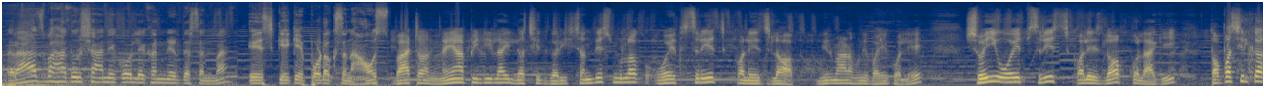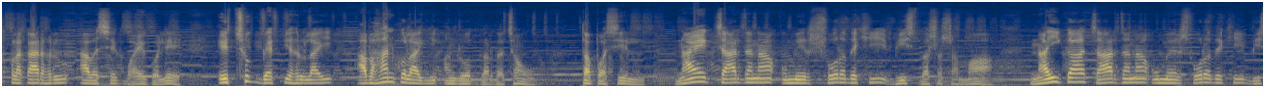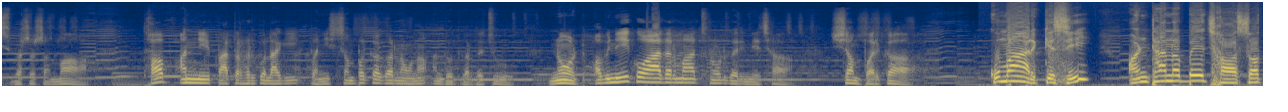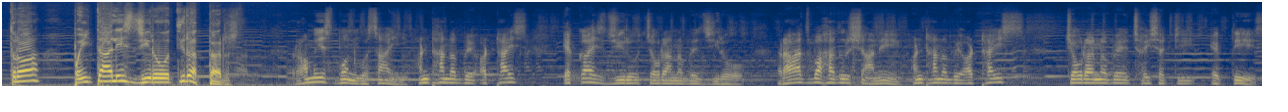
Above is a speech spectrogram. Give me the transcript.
राजबहादुर सानेको लेखन निर्देशनमा SKK production हाउसबाट नयाँ पिँढीलाई लक्षित गरी सन्देशमूलक वेब सिरिज कलेज लभ निर्माण हुने भएकोले सोही वेब सिरिज कलेज लभको लागि तपसिलका कलाकारहरू आवश्यक भएकोले इच्छुक व्यक्तिहरूलाई आह्वानको लागि अनुरोध गर्दछौँ। तपसिल नायक चारजना उमेर सोह्रदेखि बिस वर्षसम्म नायिका चारजना उमेर सोह्रदेखि बिस वर्षसम्म। थप अन्य पात्रहरूको लागि पनि सम्पर्क गर्न हुन अनुरोध गर्दछु। नोट अभिनयको आधारमा छनौट गरिनेछ। सम्पर्क। कुमार केसी अन्ठानब्बे छ सत्र पैँतालिस जिरो त्रिहत्तर रमेश वन गोसाई अन्ठानब्बे अठाइस एक्काइस जिरो चौरानब्बे जिरो। राजबहादुर साने अन्ठानब्बे अठाइस चौरानब्बे छैसठी एकतिस।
